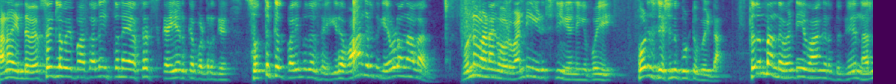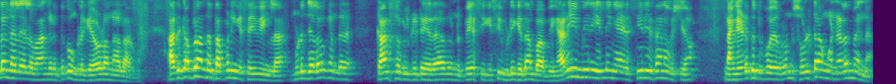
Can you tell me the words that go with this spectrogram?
ஆனால் இந்த வெப்சைட்டில் போய் பார்த்தாலே இத்தனை அசட்ஸ் கையெடுக்கப்பட்டிருக்கு. சொத்துக்கள் பறிமுதல் செய் இதை வாங்குறதுக்கு எவ்வளோ நாள் ஆகும்? ஒன்றும் வேணாங்க ஒரு வண்டியை இடிச்சிட்டிங்க நீங்கள் போய் போலீஸ் ஸ்டேஷனுக்கு கூப்பிட்டு போயிட்டான். திரும்ப அந்த வண்டியை வாங்குறதுக்கு நல்ல நிலையில் வாங்குறதுக்கு உங்களுக்கு எவ்வளோ நாள் ஆகும்? அதுக்கப்புறம் அந்த தப்பு நீங்கள் செய்வீங்களா? முடிஞ்ச அளவுக்கு அந்த கான்ஸ்டபிள் கிட்ட ஏதாவது ஒன்று பேசி கிசி முடிக்க தான் பார்ப்பீங்க. அதையும் மீறி இல்லைங்க சீரியஸான விஷயம். நாங்கள் எடுத்துகிட்டு போயிடுறோம்னு சொல்லிட்டு அவங்க நிலைமை என்ன?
